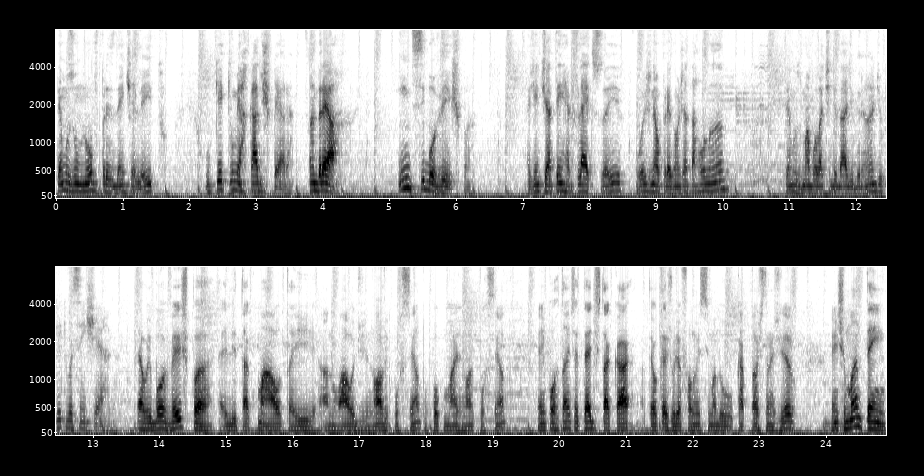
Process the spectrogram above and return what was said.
temos um novo presidente eleito. O que que o mercado espera? André, índice Bovespa. A gente já tem reflexos aí? Hoje, né, o pregão já tá rolando. Temos uma volatilidade grande. O que que você enxerga? É, o Ibovespa, ele está com uma alta aí anual de 9%, um pouco mais de 9%. É importante até destacar, até o que a Júlia falou em cima do capital estrangeiro, a gente mantém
